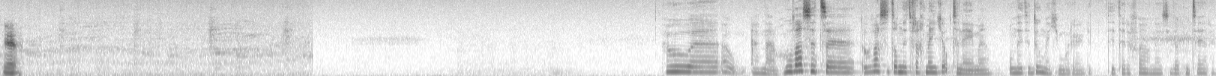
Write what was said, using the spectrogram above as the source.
Ja. Hoe, eh, oh, eh, nou, hoe, was het, eh, hoe was het om dit fragmentje op te nemen? Om dit te doen met je moeder? Dit, dit telefoon, deze documentaire.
